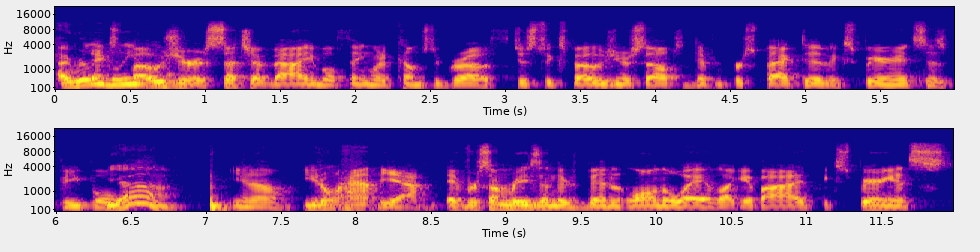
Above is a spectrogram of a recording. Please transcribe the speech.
I really believe exposure is such a valuable thing when it comes to growth. Just exposing yourself to different perspective, experiences, people. Yeah, you know, you don't have. Yeah, if for some reason there's been along the way of like if I experience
